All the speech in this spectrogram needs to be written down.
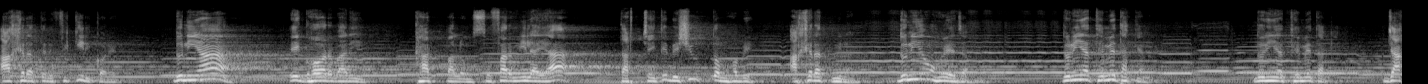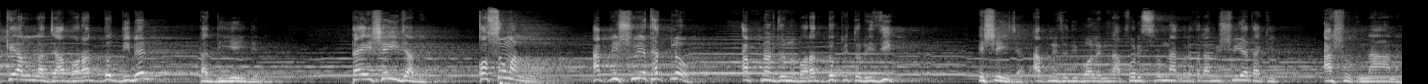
আখেরাতের ফিকির করেন। দুনিয়া, এই ঘর বাড়ি, খাট পালং, সোফার মিলাইয়া তার চাইতে বেশি উত্তম হবে আখেরাত মিলান। দুনিয়াও হয়ে যাবে। দুনিয়া থেমে থাকে না দুনিয়া থেমে থাকে। যাকে আল্লাহ যা বরাদ্দ দিবেন, তা দিয়েই দেবেন। তা এসেই যাবে। কসম আল্লাহ, আপনি শুয়ে থাকলেও আপনার জন্য বরাদ্দকৃত রিজিক এসেই যাবে আপনি যদি বলেন, না, পরিশ্রম না করে তাহলে আমি শুয়ে থাকি। আসুক, না না।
